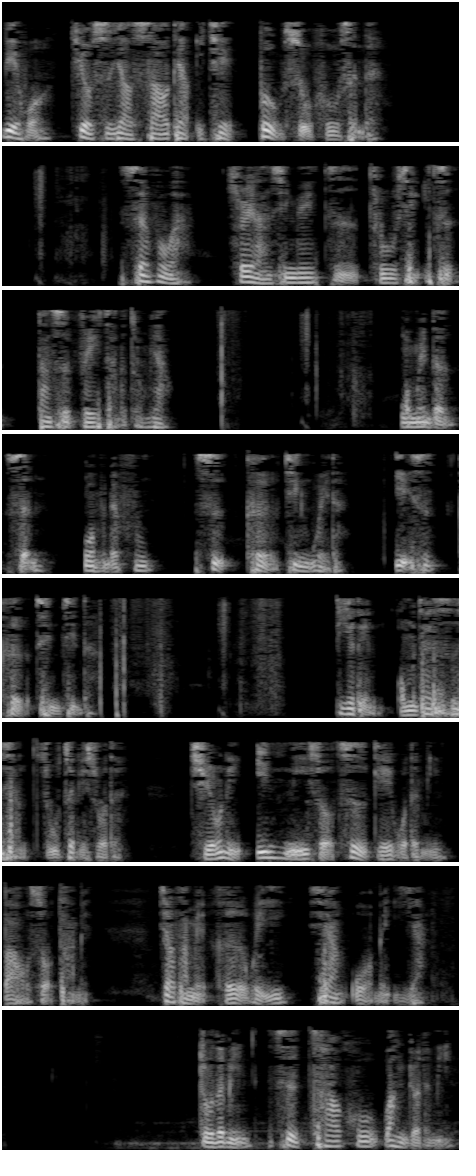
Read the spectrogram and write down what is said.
烈火就是要烧掉一切不属乎神的。圣父啊，虽然新约只出现一次，但是非常的重要。我们的神，我们的父是可敬畏的，也是可亲近的。第二点，我们在思想主这里说的：“求你因你所赐给我的名保守他们。”叫他们合而为一，像我们一样。主的名是超乎万有的名，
